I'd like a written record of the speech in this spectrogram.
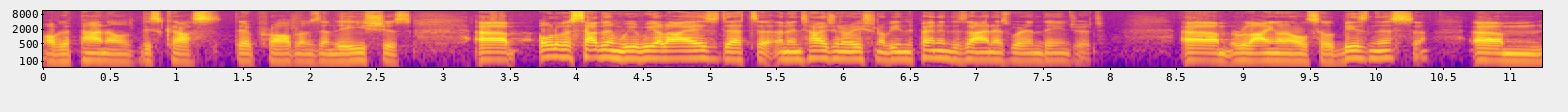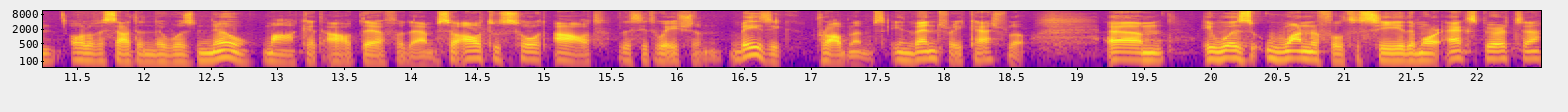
of the panel discussed their problems and the issues uh, all of a sudden, we realized that uh, an entire generation of independent designers were endangered, um, relying on wholesale business. Um, all of a sudden, there was no market out there for them. So, how to sort out the situation? Basic problems, inventory, cash flow. Um, it was wonderful to see the more expert uh,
